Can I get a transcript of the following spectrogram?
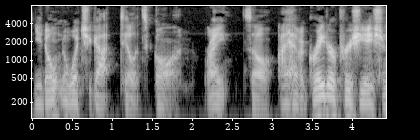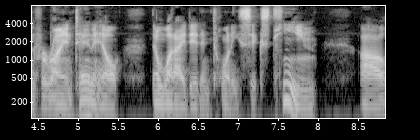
You don't know what you got till it's gone, right? So I have a greater appreciation for Ryan Tannehill than what I did in 2016 uh,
